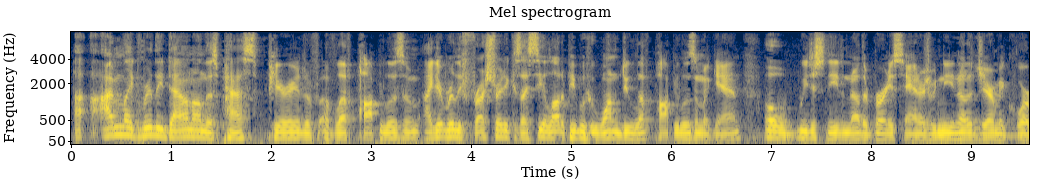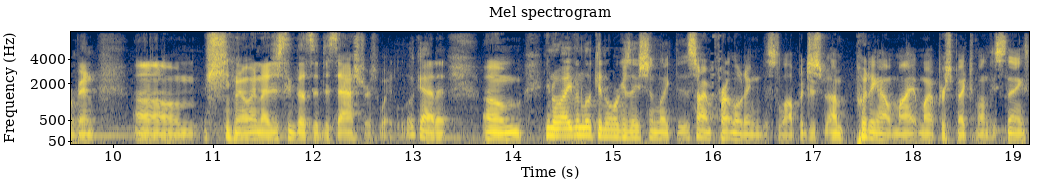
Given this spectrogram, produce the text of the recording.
I, am like really down on this past period of, of left populism. I get really frustrated because I see a lot of people who want to do left populism again. Oh, we just need another Bernie Sanders. We need another Jeremy Corbyn. Um, you know, and I just think that's a disastrous way to look at it. Um, you know, I even look at an organization like this. Sorry, I'm front loading this a lot, but just I'm putting out my, my perspective on these things.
